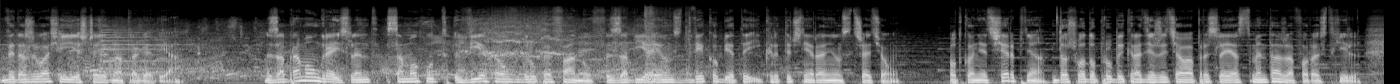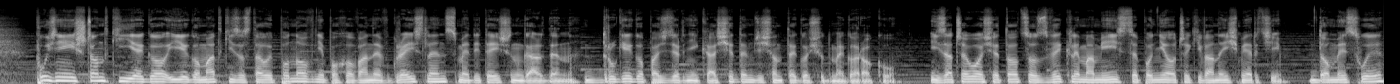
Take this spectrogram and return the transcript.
wydarzyła się jeszcze jedna tragedia. Za bramą Graceland samochód wjechał w grupę fanów, zabijając dwie kobiety i krytycznie raniąc trzecią. Pod koniec sierpnia doszło do próby kradzieży ciała Presleya z cmentarza Forest Hill. Później szczątki jego i jego matki zostały ponownie pochowane w Gracelands Meditation Garden 2 października 1977 roku. I zaczęło się to, co zwykle ma miejsce po nieoczekiwanej śmierci. Domysły,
